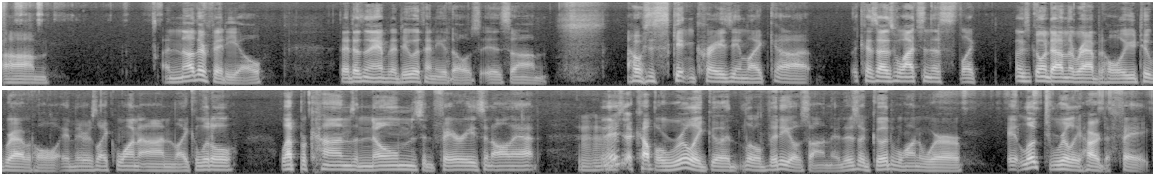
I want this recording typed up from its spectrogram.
Um, another video that doesn't have to do with any of those is um, I was just getting crazy. I'm like, uh, because I was watching this, like, I was going down the rabbit hole, YouTube rabbit hole, and there's like one on like little leprechauns and gnomes and fairies and all that. And there's a couple really good little videos on there. There's a good one where it looked really hard to fake.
